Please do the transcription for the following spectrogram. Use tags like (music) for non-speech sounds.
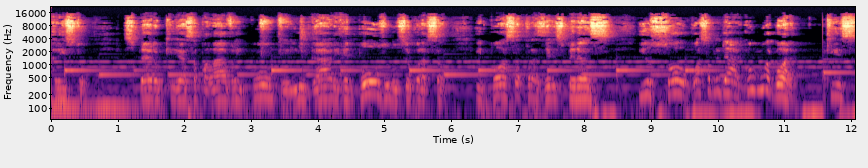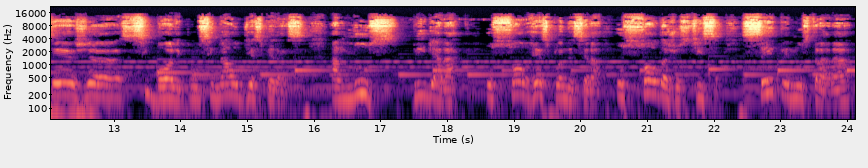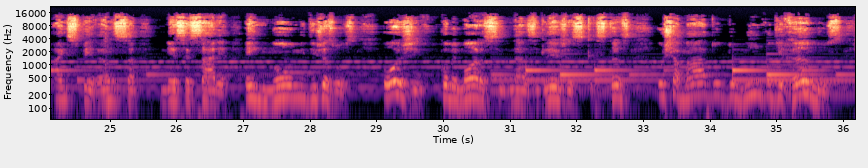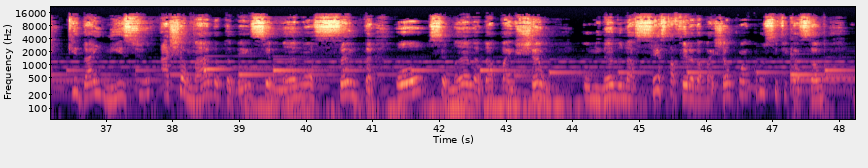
Cristo. Espero que essa palavra encontre lugar e repouso no seu coração e possa trazer esperança e o sol possa brilhar como agora. Que seja simbólico, um sinal de esperança. A luz brilhará, o sol resplandecerá, o sol da justiça sempre nos trará a esperança necessária, em nome de Jesus. Hoje comemora-se nas igrejas cristãs o chamado Domingo de Ramos, que dá início à chamada também Semana Santa ou Semana da Paixão, culminando na Sexta-feira da Paixão com a crucificação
